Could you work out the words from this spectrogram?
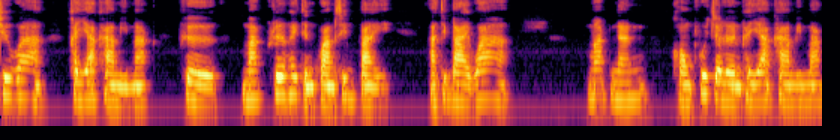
ชื่อว่า ขยะคามีมักคือมักเครื่องให้ถึงความสิ้นไป อธิบายว่า มักนั้นของผู้เจริญขยะคามีมัก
